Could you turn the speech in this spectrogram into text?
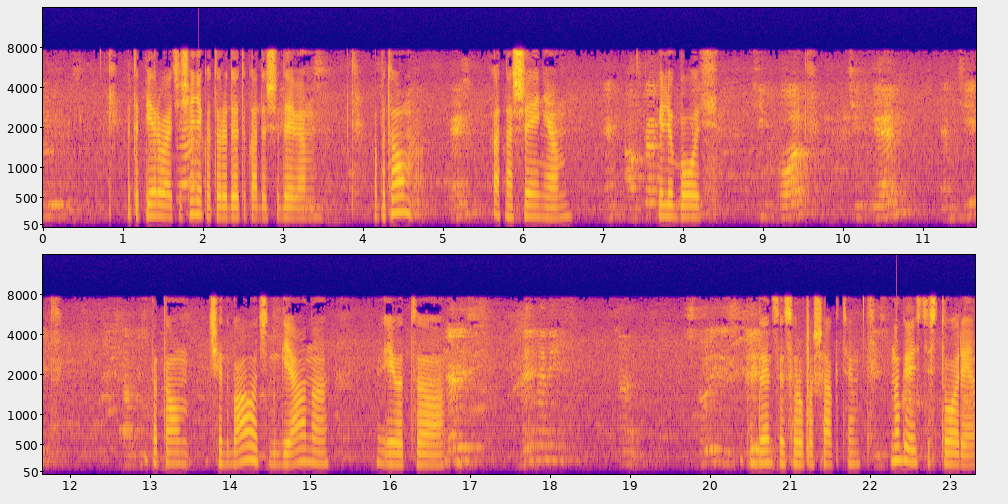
Purification. Это первое очищение, которое дает Акадаши Деви. А потом отношения и любовь. Потом Читбала, Читгьяна. И вот тенденция Сарупа Шакти. Много есть истории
